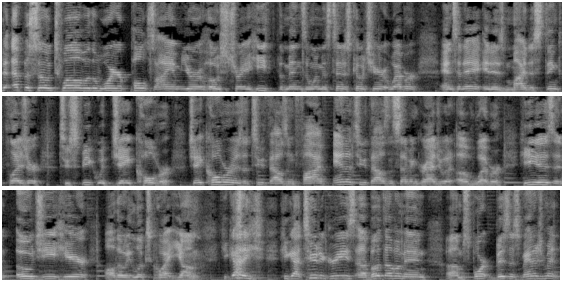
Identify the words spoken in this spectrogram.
to episode 12 of the Warrior Pulse. I am your host, Trey Heath, the men's and women's tennis coach here at Webber. And today it is my distinct pleasure to speak with Jay Culver. Jay Culver is a 2005 and a 2007 graduate of Webber. He is an OG here, although he looks quite young. He got a, he got two degrees, uh, both of them in um, sport business management,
